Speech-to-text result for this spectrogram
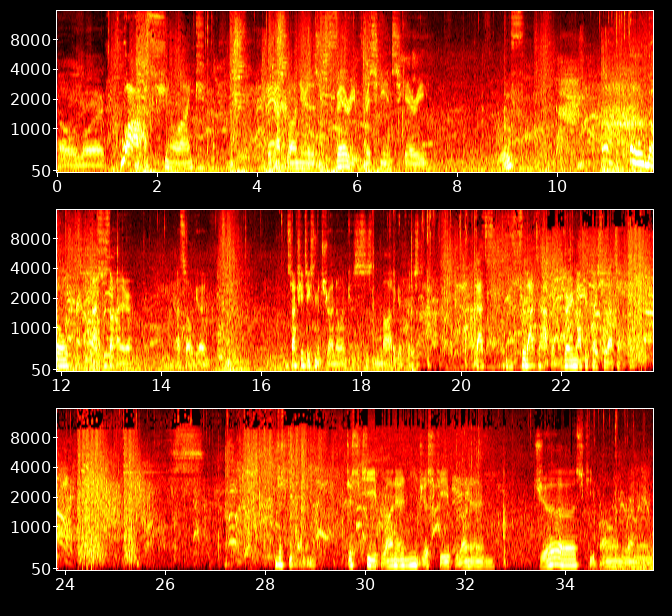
Oh lord. Wah! Like. We're gonna have to go near this very risky and scary roof. Oh no! That's just a higher. That's all good. Let's actually take some adrenaline because this is not a good place. That's for that to happen. A very not good place for that to happen. Just keep running. Just keep running. Just keep running. Just keep on running.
